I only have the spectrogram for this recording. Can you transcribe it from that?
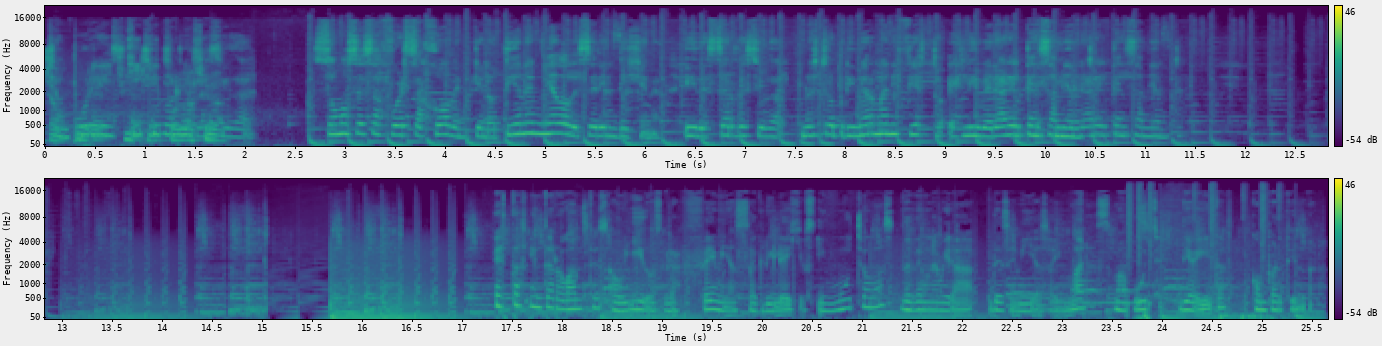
champure y chichi por la ciudad. Somos esa fuerza joven que no tiene miedo de ser indígena y de ser de ciudad. Nuestro primer manifiesto es liberar el pensamiento. Liberar el pensamiento. Estas interrogantes, aullidos, blasfemias, sacrilegios y mucho más desde una mirada de semillas aymaras, mapuche, diaguitas, compartiéndonos.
